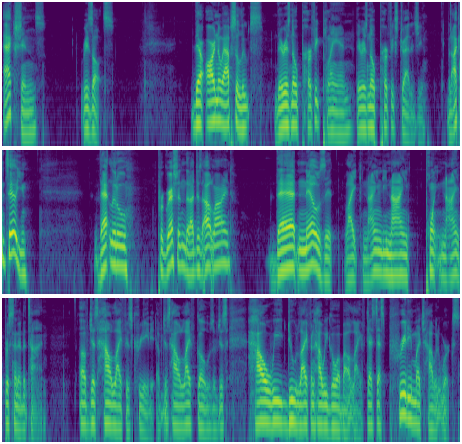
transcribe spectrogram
actions, results. There are no absolutes. There is no perfect plan. There is no perfect strategy. But I can tell you that little progression that I just outlined, that nails it like 99.9% of the time of just how life is created, of just how life goes, of just how we do life and how we go about life. That's that's pretty much how it works.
